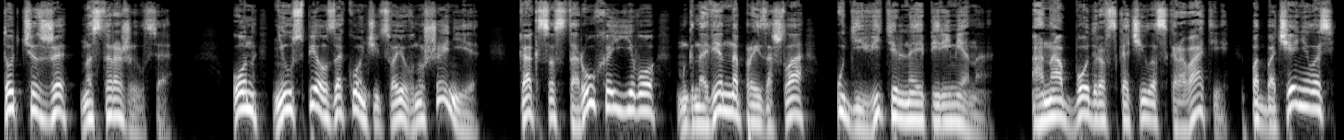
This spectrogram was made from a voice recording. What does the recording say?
тотчас же насторожился. Он не успел закончить свое внушение, как со старухой его мгновенно произошла удивительная перемена. Она бодро вскочила с кровати, подбоченилась,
